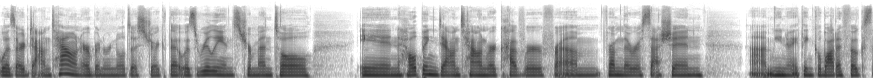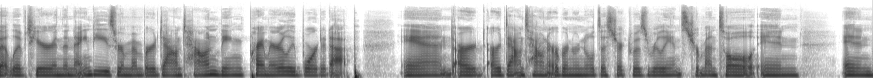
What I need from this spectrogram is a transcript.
was our downtown urban renewal district that was really instrumental in helping downtown recover from from the recession. Um, you know, I think a lot of folks that lived here in the '90s remember downtown being primarily boarded up, and our our downtown urban renewal district was really instrumental in in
